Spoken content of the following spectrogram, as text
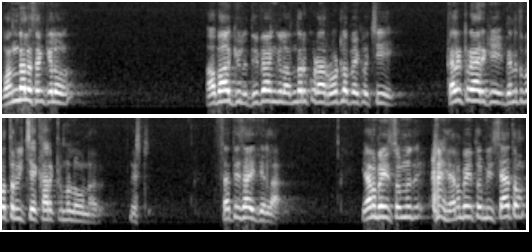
వందల సంఖ్యలో అభాగ్యులు దివ్యాంగులు అందరూ కూడా రోడ్లపైకి వచ్చి కలెక్టర్ గారికి వినతిపత్రం ఇచ్చే కార్యక్రమంలో ఉన్నారు. నెక్స్ట్. సత్యసాయి జిల్లా. ఎనభై తొమ్మిది ఎనభై తొమ్మిది శాతం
